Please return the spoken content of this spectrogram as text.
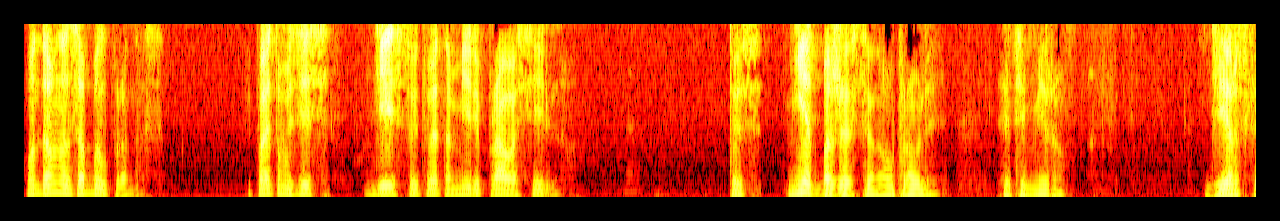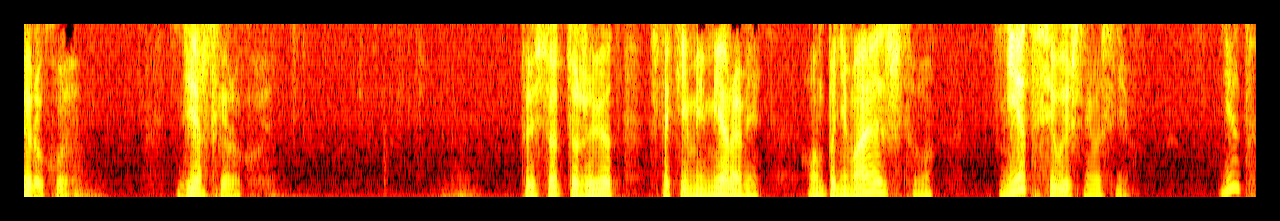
Он давно забыл про нас. И поэтому здесь действует в этом мире право сильного. То есть нет божественного управления этим миром. Дерзкой рукой. Дерзкой рукой. То есть тот, кто живет с такими мерами, он понимает, что нет Всевышнего с ним. Нет.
